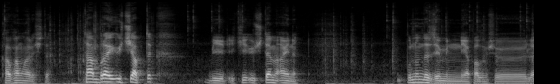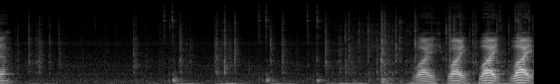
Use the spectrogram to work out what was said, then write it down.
kafam karıştı. Tamam burayı 3 yaptık. 1 2 3 değil mi? Aynen. Bunun da zeminini yapalım şöyle. Vay vay vay vay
